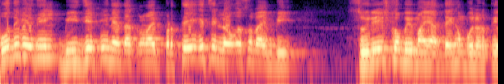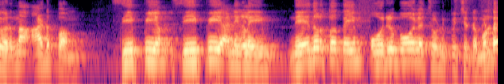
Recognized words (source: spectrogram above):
പൊതുവേദിയിൽ ബി ജെ പി നേതാക്കളുമായി പ്രത്യേകിച്ച് ലോക്സഭ എം പി സുരേഷ് ഗോപിയുമായി അദ്ദേഹം പുലർത്തി വരുന്ന അടുപ്പം C P M C P അണികളെയും നേതൃത്വത്തെയും ഒരുപോലെ ചൊടിപ്പിച്ചിട്ടുമുണ്ട്.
